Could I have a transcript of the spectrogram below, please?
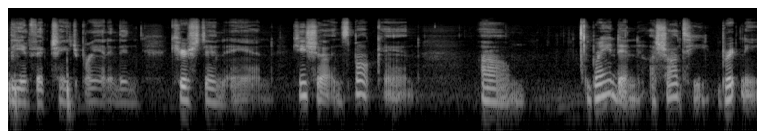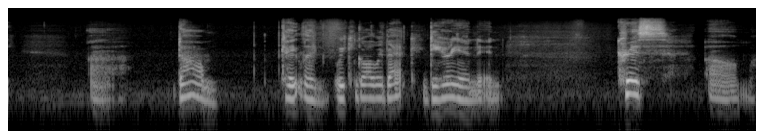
the Infect Change brand, and then Kirsten and Keisha and Spunk and um, Brandon, Ashanti, Brittany, uh, Dom, Caitlin. We can go all the way back. Darian and Chris, um,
